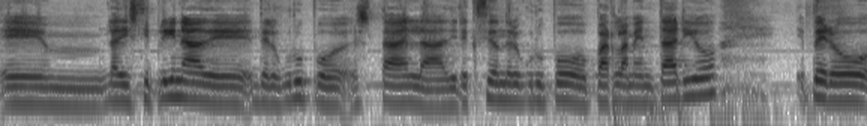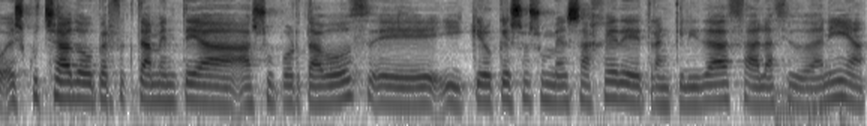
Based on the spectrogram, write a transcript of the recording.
Em, la disciplina del grupo está en la dirección del grupo parlamentario pero he escuchado perfectamente a, su portavoz eh, y creo que eso es un mensaje de tranquilidad a la ciudadanía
